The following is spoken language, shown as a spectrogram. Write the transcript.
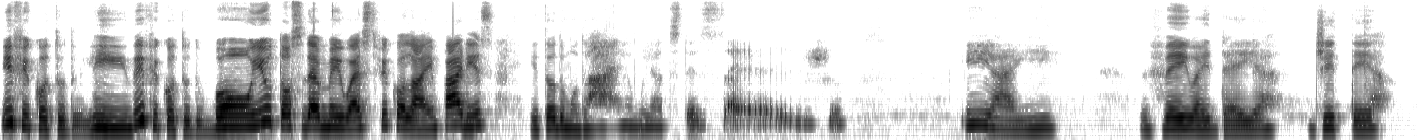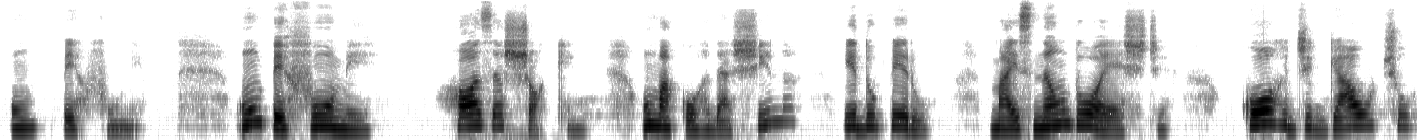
e ficou tudo lindo, e ficou tudo bom, e o torso da Mae West ficou lá em Paris, e todo mundo, ai, a mulher dos desejos. E aí veio a ideia de ter um perfume. Um perfume rosa shocking, uma cor da China e do Peru, mas não do oeste, cor de gaúcho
